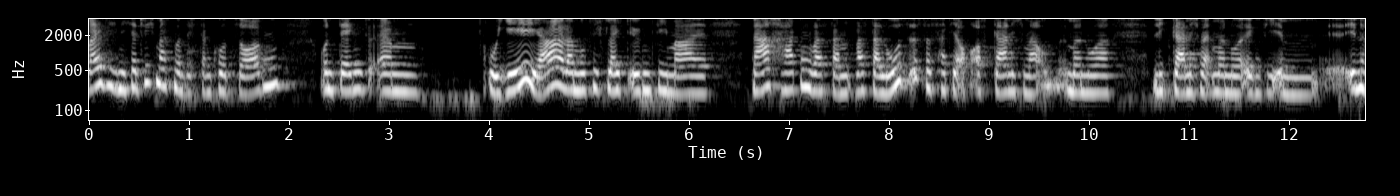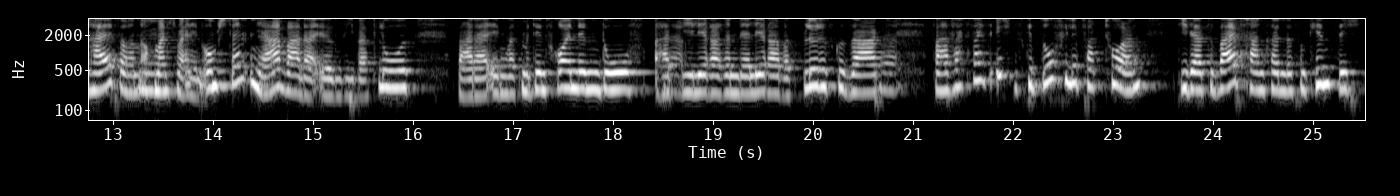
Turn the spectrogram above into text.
weiß ich nicht. Natürlich macht man sich dann kurz Sorgen und denkt, ähm, oh je, ja, da muss ich vielleicht irgendwie mal nachhaken, was da, was da los ist. Das hat ja auch oft gar nicht mal immer nur, liegt gar nicht mal immer nur irgendwie im Inhalt, sondern auch manchmal in den Umständen. Ja, war da irgendwie was los? War da irgendwas mit den Freundinnen doof? Hat die Lehrerin, der Lehrer was Blödes gesagt? War, was weiß ich? Es gibt so viele Faktoren, die dazu beitragen können, dass ein Kind sich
